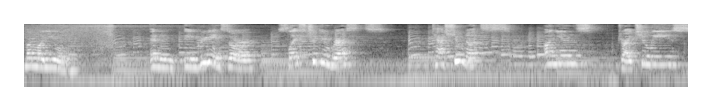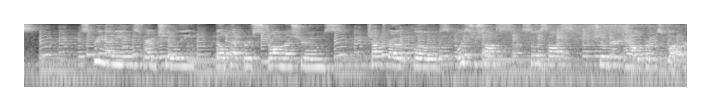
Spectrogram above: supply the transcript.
Mamayung. And the ingredients are sliced chicken breasts, cashew nuts, onions, dry chilies, spring onions, red chili, bell peppers, straw mushrooms, chopped garlic cloves, oyster sauce, soy sauce, sugar, and all-purpose flour.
